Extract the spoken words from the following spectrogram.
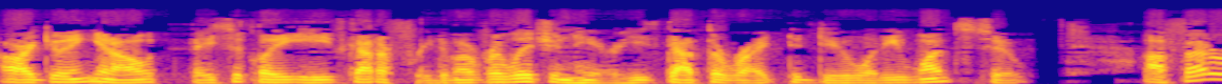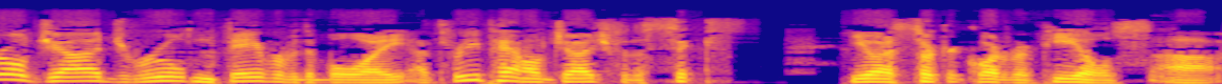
arguing, you know, basically he's got a freedom of religion here. He's got the right to do what he wants to. A federal judge ruled in favor of the boy. A three-panel judge for the Sixth U.S. Circuit Court of Appeals uh,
